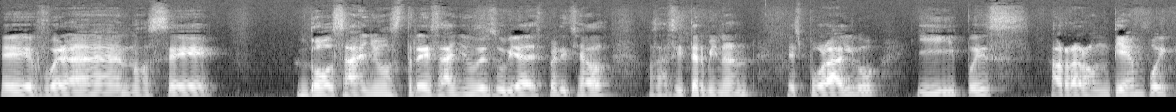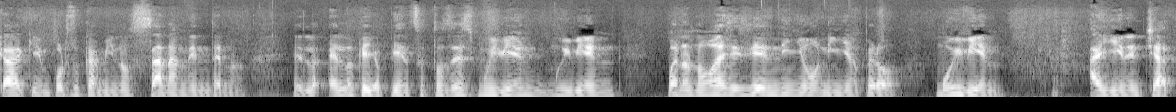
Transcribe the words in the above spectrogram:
eh, fuera, no sé, dos años, tres años de su vida desperdiciados. O sea, si terminan es por algo y pues ahorraron tiempo y cada quien por su camino sanamente, ¿no? Es lo, es lo que yo pienso. Entonces, muy bien, muy bien. Bueno, no voy a decir si es niño o niña, pero muy bien ahí en el chat.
